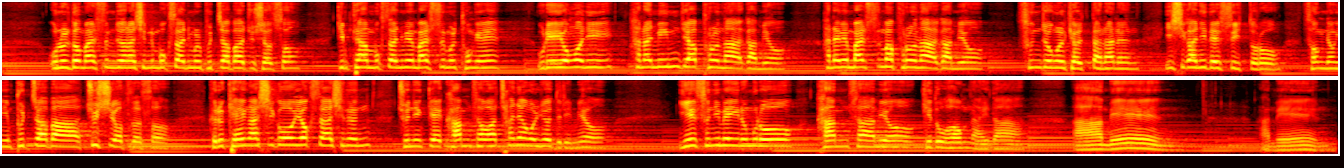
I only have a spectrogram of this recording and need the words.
오늘도 말씀 전하시는 목사님을 붙잡아 주셔서 김태한 목사님의 말씀을 통해 우리의 영혼이 하나님의 임재 앞으로 나아가며 하나님의 말씀 앞으로 나아가며 순종을 결단하는 이 시간이 될 수 있도록 성령님 붙잡아 주시옵소서. 그렇게 행하시고 역사하시는 주님께 감사와 찬양 올려드리며 예수님의 이름으로 감사하며 기도하옵나이다. 아멘. 아멘.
